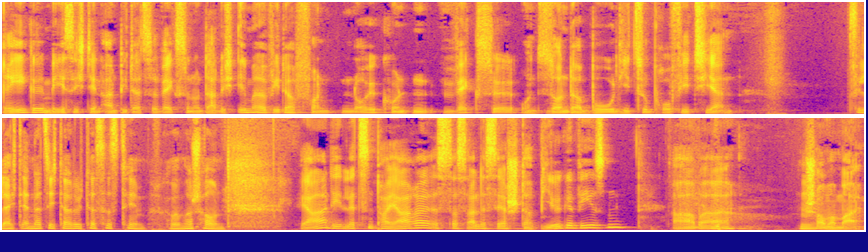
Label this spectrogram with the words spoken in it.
regelmäßig den Anbieter zu wechseln und dadurch immer wieder von Neukunden Wechsel und Sonderboni zu profitieren. Vielleicht ändert sich dadurch das System. Können wir mal schauen. Ja, die letzten paar Jahre ist das alles sehr stabil gewesen, aber schauen wir mal.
